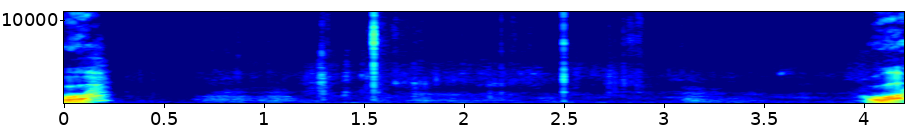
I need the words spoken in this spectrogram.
О, о.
